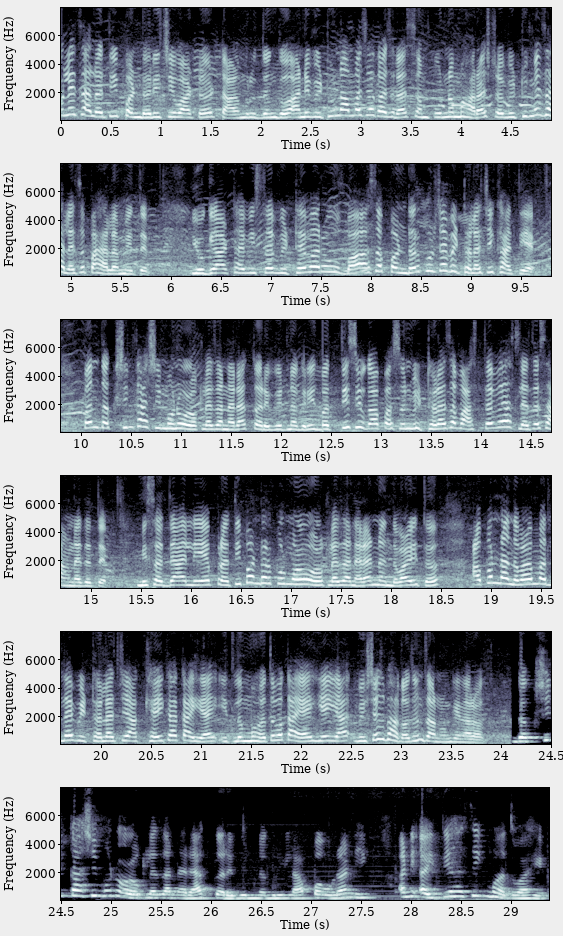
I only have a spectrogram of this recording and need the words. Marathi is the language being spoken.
पाऊले चालती पंढरीची वाट टाळ मृदंग आणि विठूनामाच्या गजरात संपूर्ण महाराष्ट्र विठुमे झाल्याचं पाहायला मिळते. युगे अठ्ठावीसचं विठेवर उभा असं पंढरपूरच्या विठ्ठलाची खाती आहे. पण दक्षिण काशी म्हणून ओळखल्या जाणाऱ्या करवीर नगरीत बत्तीस युगापासून विठ्ठलाचं वास्तव्य असल्याचं सांगण्यात येते. मी सध्या आली आहे प्रति पंढरपूर म्हणून ओळखल्या जाणाऱ्या नंदवाळ इथं. आपण नंदवाळमधल्या विठ्ठलाची आख्यायिका काय आहे इथलं महत्त्व काय आहे हे या विशेष भागातून जाणून घेणार आहोत. दक्षिण काशी म्हणून ओळखल्या जाणाऱ्या करवीर नगरीला पौराणिक आणि ऐतिहासिक महत्त्व आहे.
